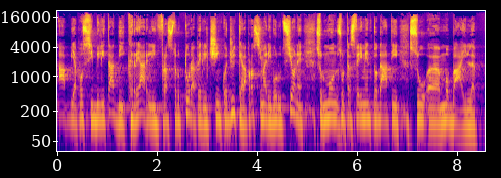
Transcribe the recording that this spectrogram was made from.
abbia possibilità di creare l'infrastruttura per il 5G, che è la prossima rivoluzione sul, mondo, sul trasferimento dati su eh, mobile.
